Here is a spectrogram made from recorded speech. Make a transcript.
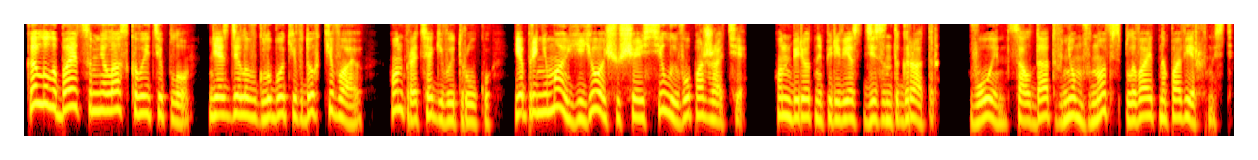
Кэл улыбается мне ласково и тепло. Я, сделав глубокий вдох, киваю. Он протягивает руку. Я принимаю ее, ощущая силу его пожатия. Он берет на перевес дезинтегратор. Воин, солдат в нем вновь всплывает на поверхность.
